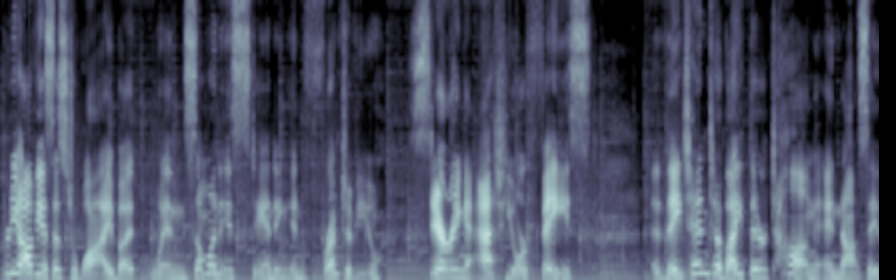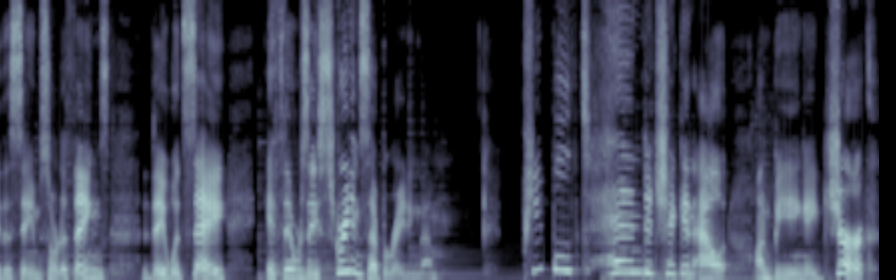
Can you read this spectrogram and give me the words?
pretty obvious as to why, but when someone is standing in front of you, staring at your face, they tend to bite their tongue and not say the same sort of things they would say if there was a screen separating them. People tend to chicken out on being a jerk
